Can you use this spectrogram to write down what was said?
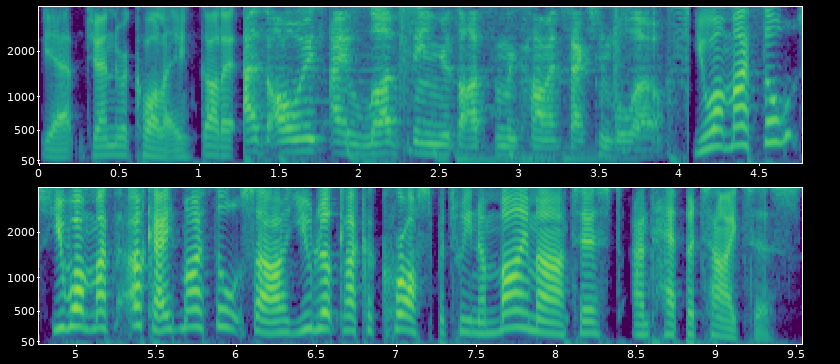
yeah. Gender equality. Got it. As always, I love seeing your thoughts in the comment section below. You want my thoughts? You want my. Th- okay, my thoughts are you look like a cross between a mime artist and hepatitis.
